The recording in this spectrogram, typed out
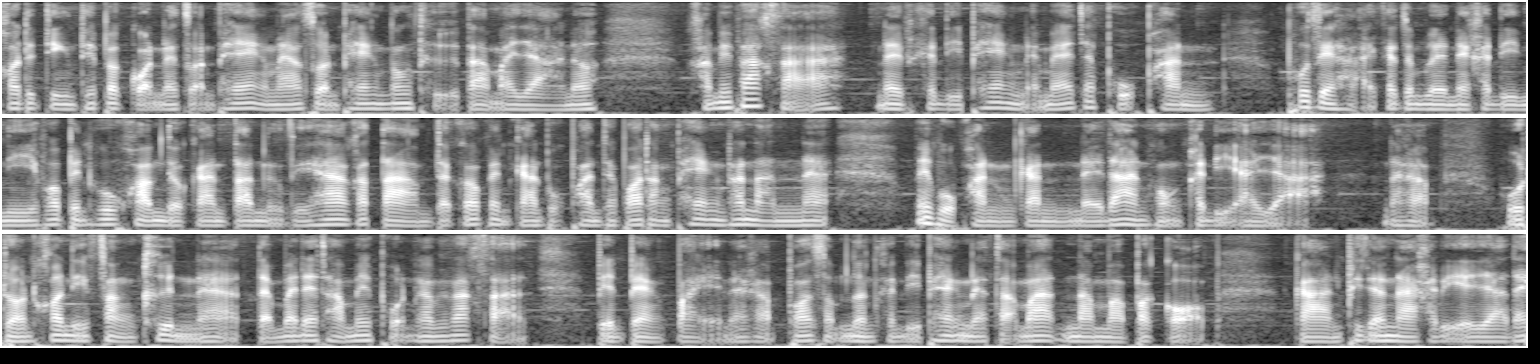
ข้อเท็จจริงที่ปรากฏในส่วนแพ่งนะส่วนแพ่งต้องถือตามอาญาเนาะคำพิพากษาในคดีแพ่งเนี่ยแม้จะผูกพันผู้เสียหายกับจำเลยในคดีนี้เพราะเป็นคู่ความเดียวกันตาม145ก็ตาม แต่ก็เป็นการผูกพันเฉพาะทางแพ่งเท่านั้นนะไม่ผูกพันกันในด้านของคดีอาญานะครับอุทธรณ์ข้อนี้ฟังขึ้นนะฮะแต่ไม่ได้ทำให้ผลคำพิพากษาเปลี่ยนแปลงไปนะครับ เพราะสำนวนคดีแพ่งเนี่ยสามารถนำมาประกอบ การพิจารณาคดีอาญาได้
